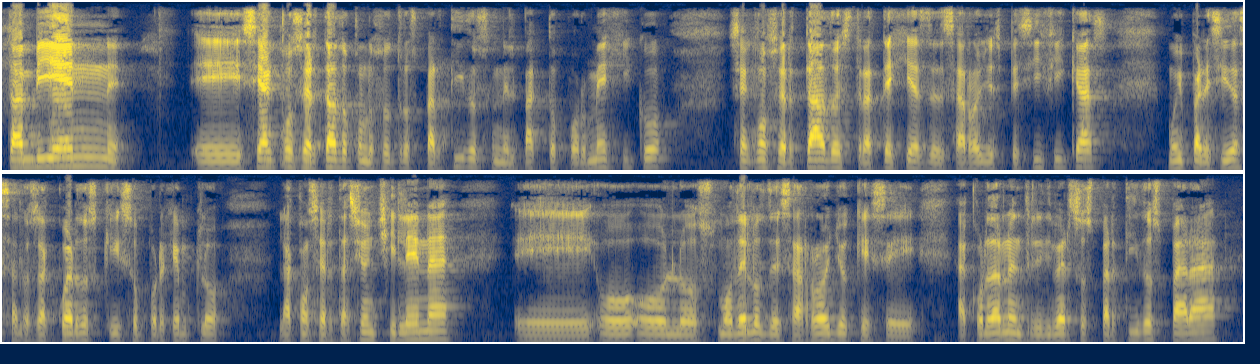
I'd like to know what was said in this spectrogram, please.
También eh, se han concertado con los otros partidos en el Pacto por México se han concertado estrategias de desarrollo específicas muy parecidas a los acuerdos que hizo, por ejemplo, la concertación chilena eh, o, los modelos de desarrollo que se acordaron entre diversos partidos para,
